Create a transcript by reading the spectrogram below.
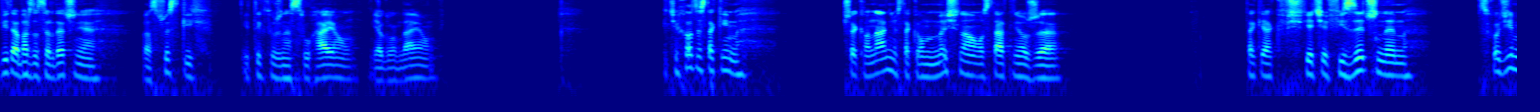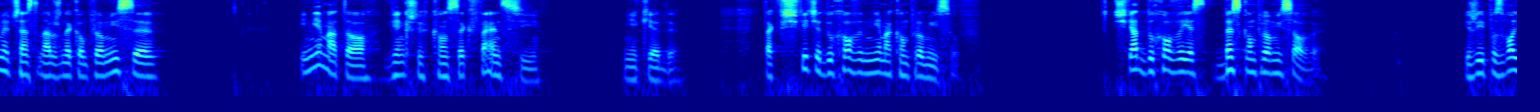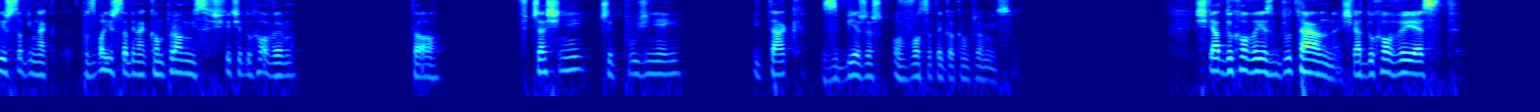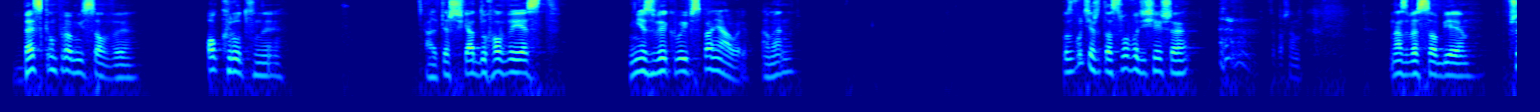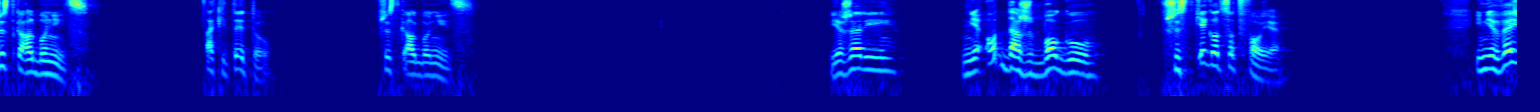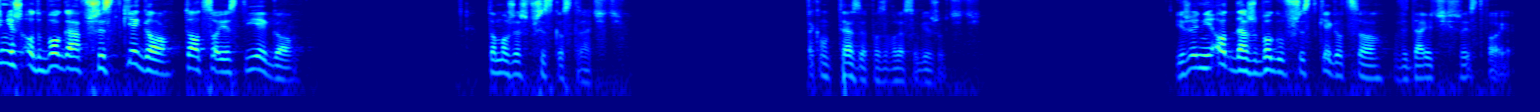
Witam bardzo serdecznie Was wszystkich i tych, którzy nas słuchają i oglądają. Wiecie, chodzę z takim przekonaniem, z taką myślą ostatnio, że tak jak w świecie fizycznym schodzimy często na różne kompromisy i nie ma to większych konsekwencji niekiedy. Tak w świecie duchowym nie ma kompromisów. Świat duchowy jest bezkompromisowy. Jeżeli pozwolisz sobie, na, pozwolisz sobie na kompromis w świecie duchowym, to wcześniej czy później i tak zbierzesz owoce tego kompromisu. Świat duchowy jest brutalny, świat duchowy jest bezkompromisowy, okrutny, ale też świat duchowy jest niezwykły i wspaniały. Amen. Pozwólcie, że to słowo dzisiejsze, nazwę sobie Wszystko albo nic. Taki tytuł. Wszystko albo nic. Jeżeli nie oddasz Bogu wszystkiego, co Twoje, i nie weźmiesz od Boga wszystkiego to, co jest Jego, to możesz wszystko stracić. Taką tezę pozwolę sobie rzucić. Jeżeli nie oddasz Bogu wszystkiego, co wydaje ci się, że jest Twoje,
